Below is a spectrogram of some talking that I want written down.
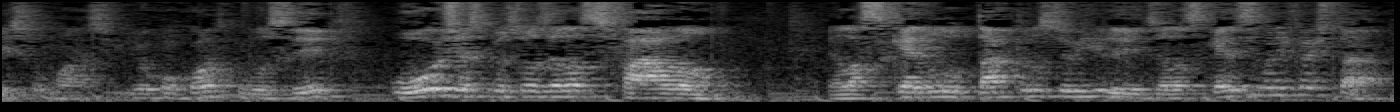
isso, Márcio, eu concordo com você, hoje as pessoas elas falam, elas querem lutar pelos seus direitos, elas querem se manifestar.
